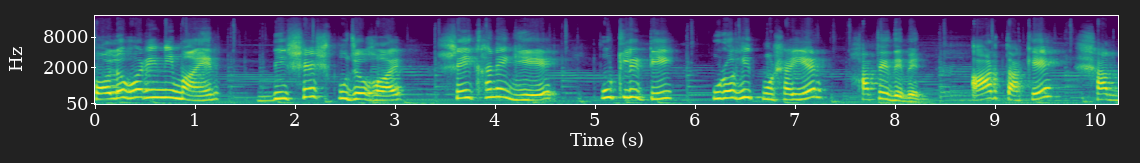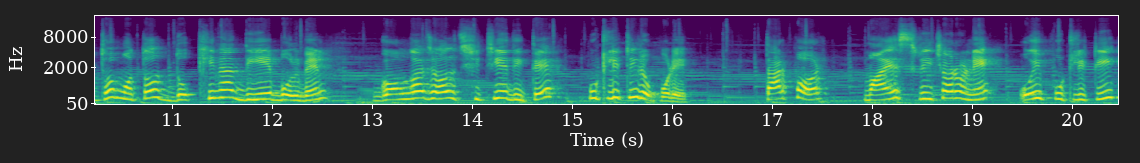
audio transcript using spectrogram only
ফলহরিণী মায়ের বিশেষ পুজো হয়, সেইখানে গিয়ে পুটলিটি পুরোহিত মশাইয়ের হাতে দেবেন। আর তাকে সাধ্য মতো দক্ষিণা দিয়ে বলবেন, গঙ্গা জল ছিটিয়ে দিতে পুটলিটির ওপরে। তারপর মায়ের শ্রীচরণে ওই পুটলিটি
